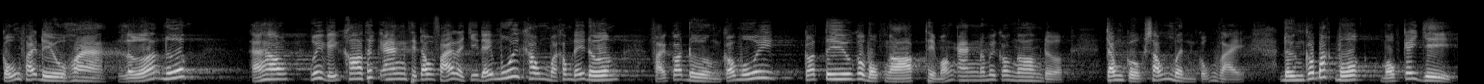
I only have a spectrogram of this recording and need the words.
cũng phải điều hòa lửa, nước, phải không? Quý vị kho thức ăn thì đâu phải là chỉ để muối không mà không để đường. Phải có đường, có muối, có tiêu, có bột ngọt thì món ăn nó mới có ngon được. Trong cuộc sống mình cũng vậy. Đừng có bắt buộc một cái gì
